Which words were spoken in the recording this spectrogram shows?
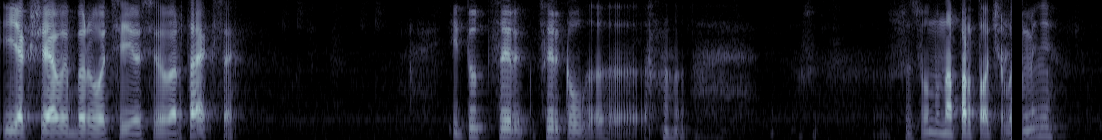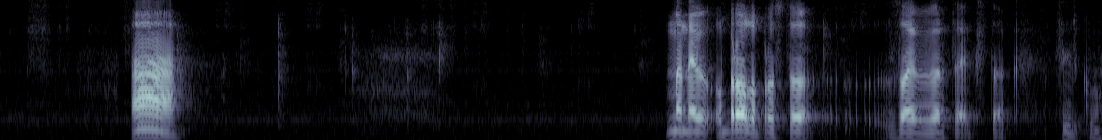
І якщо я виберу оці ось вертекси, і тут цир, циркл, е, щось воно напарточило мені. А. Мене обрало просто зайвий вертекс, так. сітку.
